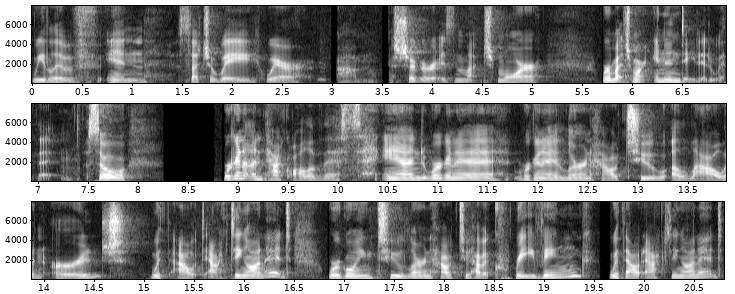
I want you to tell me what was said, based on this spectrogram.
we live in such a way where um, sugar is much more, we're much more inundated with it. So we're going to unpack all of this and we're going to we're going to learn how to allow an urge without acting on it. We're going to learn how to have a craving without acting on it.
